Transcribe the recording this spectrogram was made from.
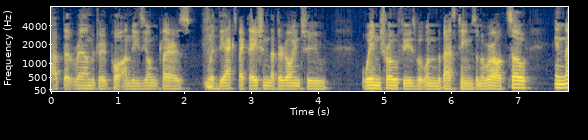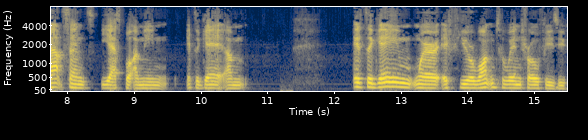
that Real Madrid put on these young players with the expectation that they're going to win trophies with one of the best teams in the world. So in that sense, yes, but I mean, it's a game, um, it's a game where if you're wanting to win trophies, you,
